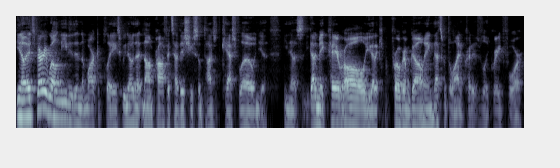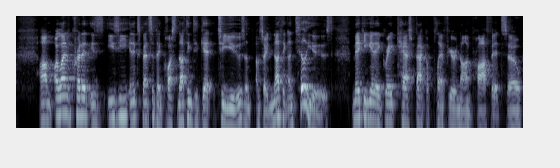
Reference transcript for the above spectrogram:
you know, it's very well needed in the marketplace. We know that nonprofits have issues sometimes with cash flow, and you you know you got to make payroll, you got to keep a program going. That's what the line of credit is really great for. Um, our line of credit is easy, inexpensive, and costs nothing to get to use. And I'm sorry, nothing until used, making it a great cash backup plan for your nonprofit. So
